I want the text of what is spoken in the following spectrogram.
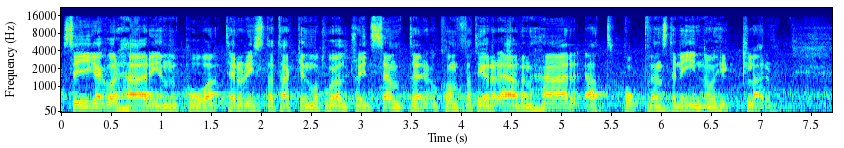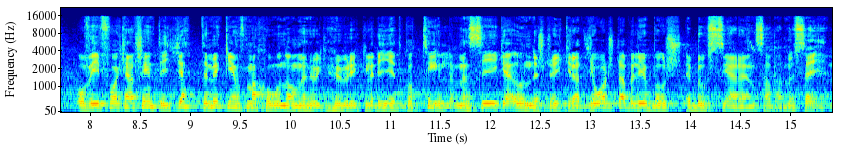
Siga går här in på terroristattacken mot World Trade Center och konstaterar även här att popvänstern är inne och hycklar. Och vi får kanske inte jättemycket information om hur, hur hyckleriet gått till, men Siga understryker att George W. Bush är bussigare än Saddam Hussein.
